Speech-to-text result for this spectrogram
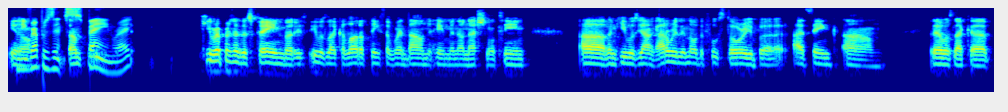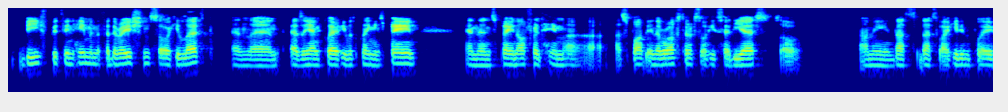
you know, he represents Spain, right? He represented Spain, but it, it, was like a lot of things that went down to him in our national team uh, when he was young. I don't really know the full story, but I think um, there was like a beef between him and the federation, so he left. And then, as a young player, he was playing in Spain, and then Spain offered him a, a spot in the roster, so he said yes. So, I mean, that's that's why he didn't play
